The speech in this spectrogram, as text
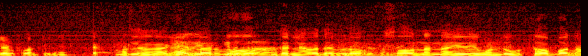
ಕೇಳ್ಕೊತೀನಿ. ಮೊದಲನೇದಾಗಿ ಎಲ್ಲರಿಗೂ ಧನ್ಯವಾದಗಳು. ಸೊ ನನ್ನ ಈ ಒಂದು ಹುಟ್ಟು ಹಬ್ಬನ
